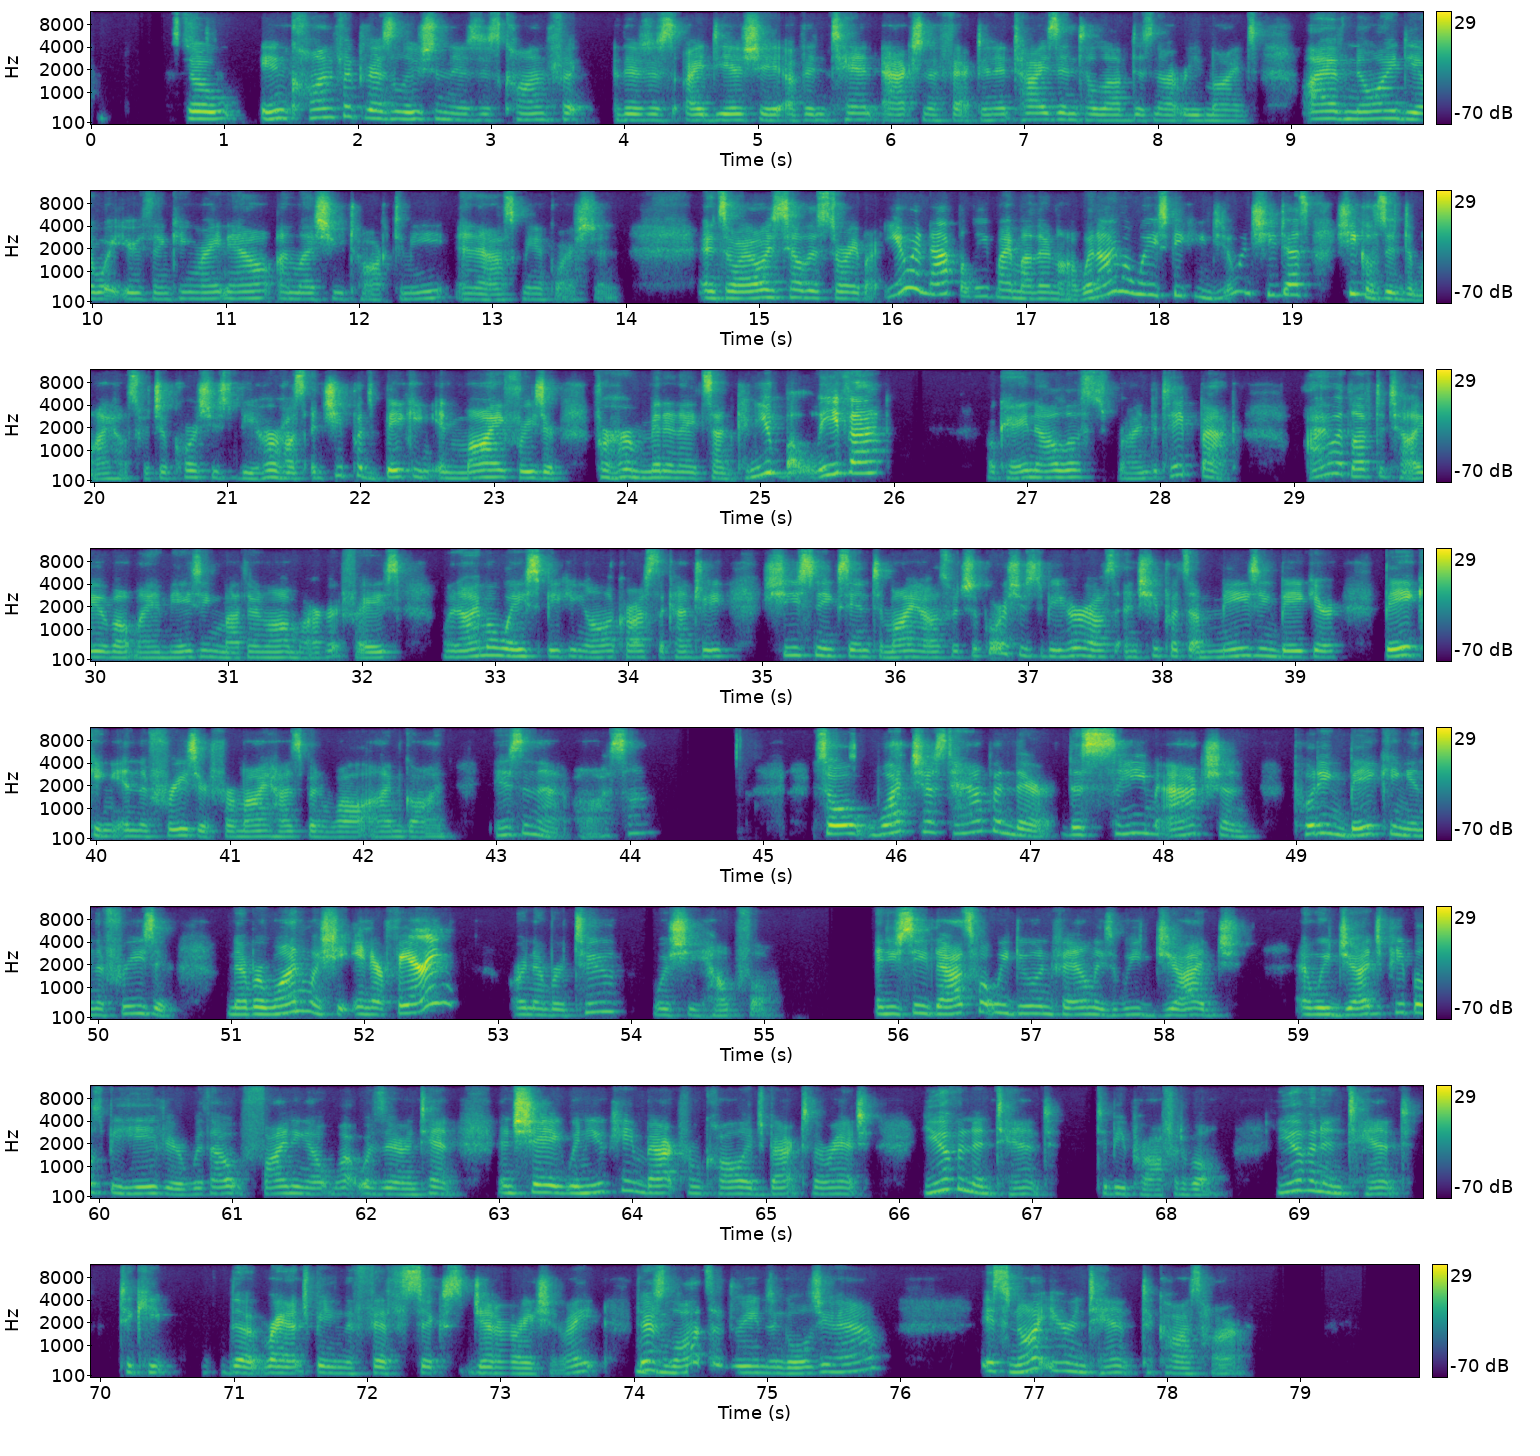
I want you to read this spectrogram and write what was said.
So in conflict resolution, there's this conflict, there's this idea of intent, action, effect, and it ties into love does not read minds. I have no idea what you're thinking right now unless you talk to me and ask me a question. And so I always tell this story about you would not believe my mother-in-law. When I'm away speaking, do you know what she does? She goes into my house, which of course used to be her house, and she puts baking in my freezer for her Mennonite son. Can you believe that? Okay, now let's wind the tape back. I would love to tell you about my amazing mother-in-law, Margaret Froese. When I'm away speaking all across the country, she sneaks into my house, which of course used to be her house, and she puts amazing baker baking in the freezer for my husband while I'm gone. Isn't that awesome? So what just happened there? The same action, putting baking in the freezer. Number one, was she interfering? Or number two, was she helpful? And you see, that's what we do in families. We judge and we judge people's behavior without finding out what was their intent. And Shay, when you came back from college, back to the ranch, you have an intent to be profitable. You have an intent to keep the ranch being the fifth, sixth generation, right? There's Mhm. lots of dreams and goals you have. It's not your intent to cause harm.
